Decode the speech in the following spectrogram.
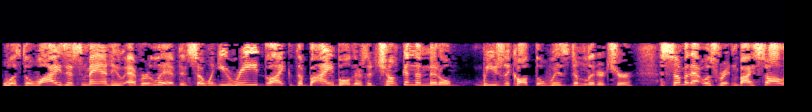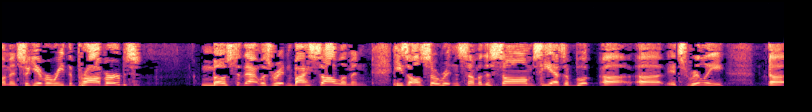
was the wisest man who ever lived. And so when you read like the Bible, there's a chunk in the middle. We usually call it the wisdom literature. Some of that was written by Solomon. So you ever read the Proverbs? Most of that was written by Solomon. He's also written some of the Psalms. He has a book, uh, uh, it's really uh,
